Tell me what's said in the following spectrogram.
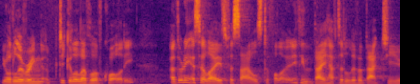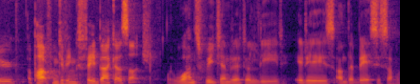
you're delivering a particular level of quality. Are there any SLAs for sales to follow? Anything that they have to deliver back to you apart from giving feedback as such? Once we generate a lead, it is on the basis of a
